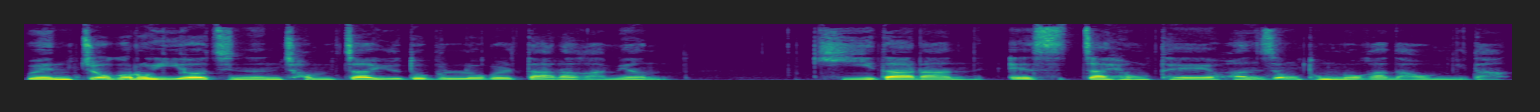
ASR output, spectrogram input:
왼쪽으로 이어지는 점자 유도 블록을 따라가면 기다란 S자 형태의 환승 통로가 나옵니다.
